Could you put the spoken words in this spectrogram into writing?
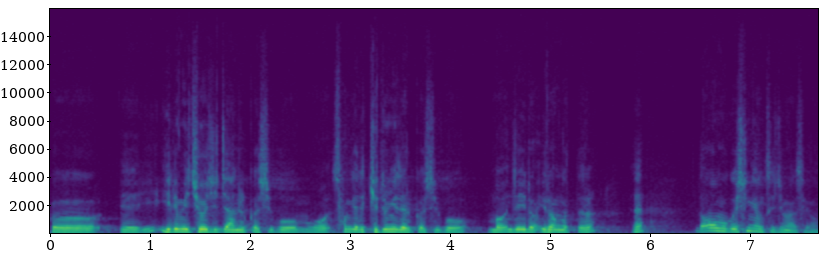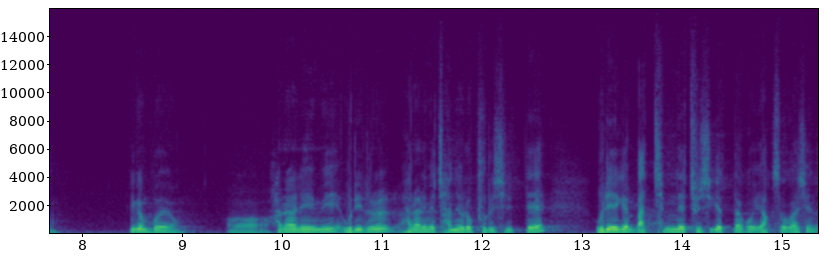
그 예, 이름이 지어지지 않을 것이고 뭐 성결의 기둥이 될 것이고 뭐 이제 이런 이런 것들 예? 너무 그 신경 쓰지 마세요. 이건 뭐예요? 어, 하나님이 우리를 하나님의 자녀로 부르실 때 우리에게 마침내 주시겠다고 약속하신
